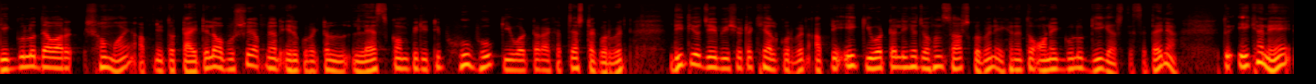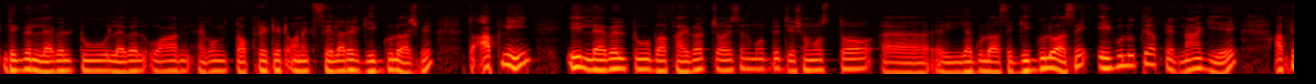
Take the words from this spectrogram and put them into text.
গিগগুলো দেওয়ার সময় আপনি তো টাইটেলে অবশ্যই আপনার এরকম একটা লেস কম্পিটিটিভ হুবহু কিওয়ার্ডটা রাখার চেষ্টা করবেন। দ্বিতীয় যে বিষয়টা খেয়াল করবেন, আপনি এই কিওয়ার্ডটা লিখে যখন সার্চ করবেন, এখানে তো অনেকগুলো গিগ আসতেছে, তাই না? তো এখানে দেখবেন লেভেল টু লেভেল ওয়ান এবং টপ রেটেড অনেক সেলারের গিগগুলো আসবে। তো আপনি এই লেভেল টু বা ফাইবার চয়েসের মধ্যে যে সমস্ত ইয়াগুলো আছে গিগগুলো আছে, এগুলোতে আপনি না গিয়ে আপনি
